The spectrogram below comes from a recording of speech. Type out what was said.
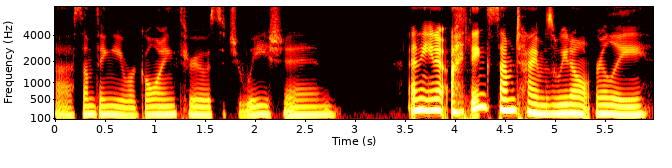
uh, something you were going through, a situation. And you know, I think sometimes we don't really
